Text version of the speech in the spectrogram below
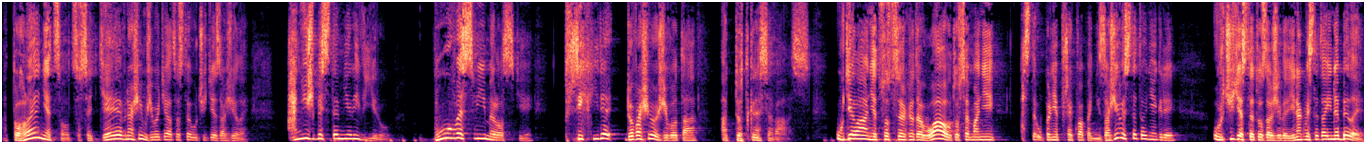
A tohle je něco, co se děje v našem životě a co jste určitě zažili. Aniž byste měli víru, Bůh ve své milosti přichýde do vašeho života a dotkne se vás. Udělá něco, co řeknete, wow, to jsem ani, a jste úplně překvapení. Zažili jste to někdy? Určitě jste to zažili, jinak byste tady nebyli.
